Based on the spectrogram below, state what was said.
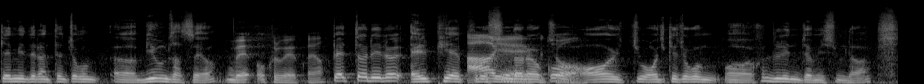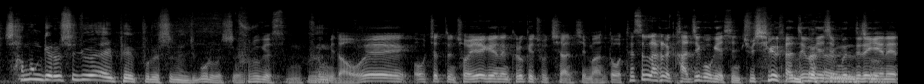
개미들한테는 조금 어, 미움 샀어요. 왜, 어, 그걸 왜일까요? 배터리를 LPF로 아, 예, 쓴다고 그쵸. 어, 좀 어저께 조금 어, 흔들린 점이 있습니다. 삼원계를 쓰지 왜 LPF를 쓰는지 모르겠어요. 그러겠습니다. 네. 그럽니다. 왜 어쨌든 저희에게는 그렇게 좋지 않지만 또 테슬라를 가지고 계신 주식을 가지고 계신 네, 분들에게는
